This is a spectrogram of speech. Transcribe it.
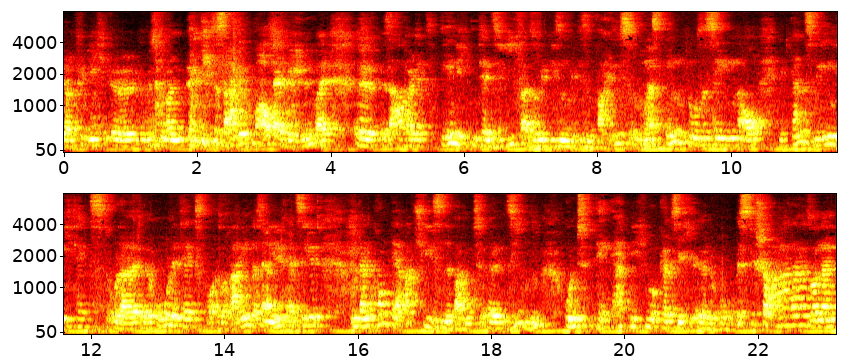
dann finde ich, äh, müsste man dieses Album auch erwähnen, weil äh, es arbeitet ähnlich intensiv, also mit diesem, mit diesem Weiß und du hast endlose Szenen auch mit ganz wenig Text oder äh, ohne Text, wo also rein das. Bild erzählt. Und dann kommt der abschließende Band 7 und der hat nicht nur plötzlich äh, eine humoristische Ader, sondern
